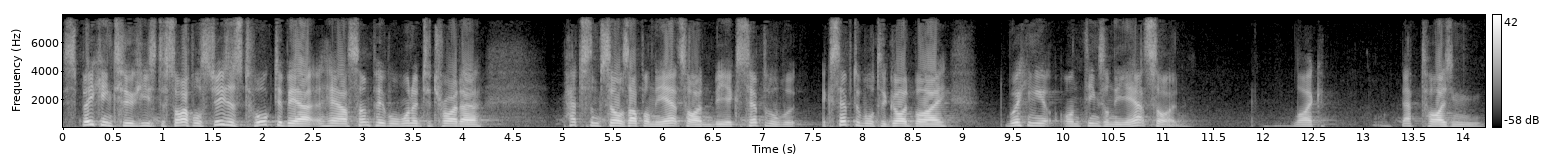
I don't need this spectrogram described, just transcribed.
Speaking to His disciples, Jesus talked about how some people wanted to try to patch themselves up on the outside and be acceptable, acceptable to God by working on things on the outside, like baptizing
